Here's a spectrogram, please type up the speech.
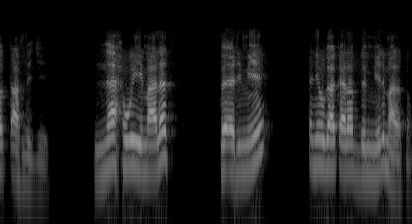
ወጣት ልጅ ነህዊ ማለት በእድሜ እኔው ጋር ቀረብ የሚል ማለት ነው።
